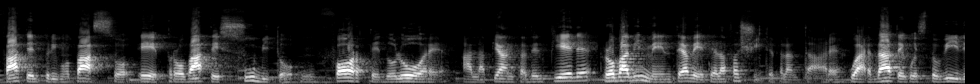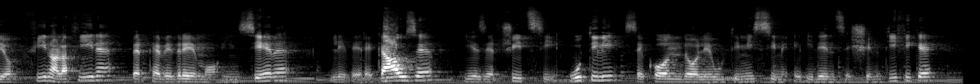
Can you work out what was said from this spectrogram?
fate il primo passo e provate subito un forte dolore alla pianta del piede, probabilmente avete la fascite plantare. Guardate questo video fino alla fine perché vedremo insieme le vere cause, gli esercizi utili secondo le ultimissime evidenze scientifiche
